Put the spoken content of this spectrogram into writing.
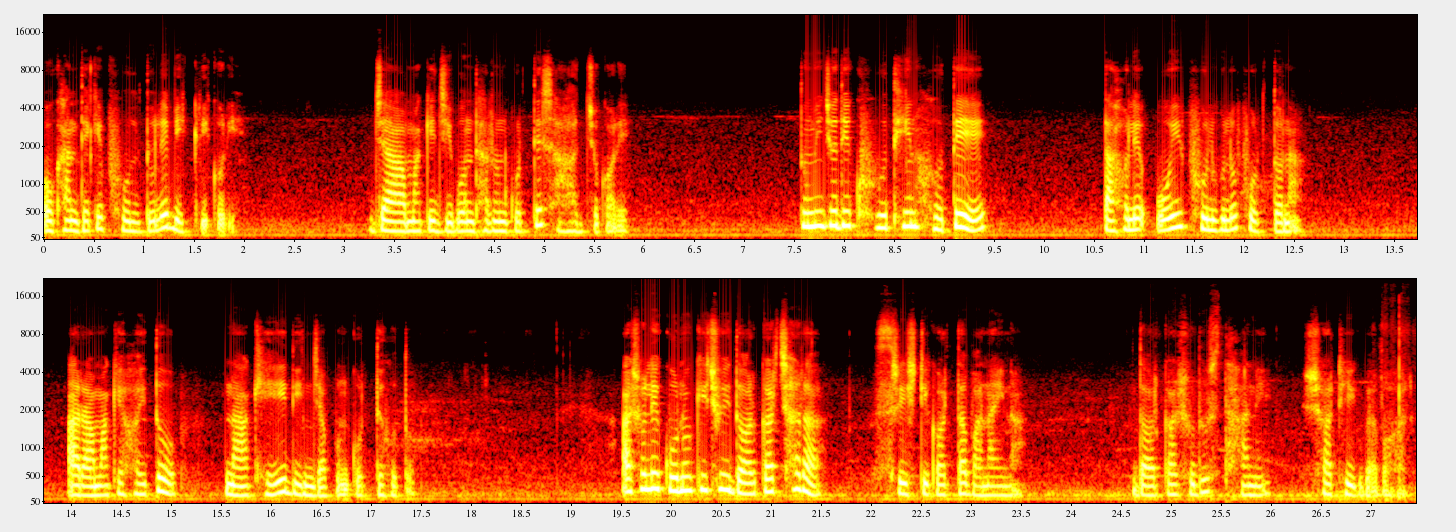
ওখান থেকে ফুল তুলে বিক্রি করি, যা আমাকে জীবন ধারণ করতে সাহায্য করে। তুমি যদি খুঁতহীন হতে, তাহলে ওই ফুলগুলো ফুটতো না। আর আমাকে হয়তো না খেয়েই দিন যাপন করতে হতো। আসলে কোনো কিছুই দরকার ছাড়া সৃষ্টিকর্তা বানায় না। দরকার শুধু স্থানে সঠিক ব্যবহার।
